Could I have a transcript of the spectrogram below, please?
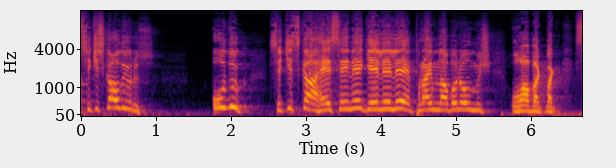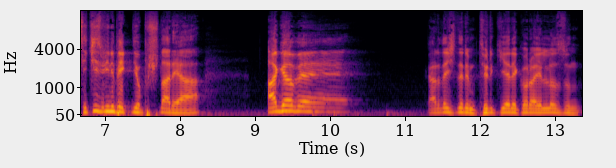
8K alıyoruz. Olduk. 8K HSN GLL Prime'la abone olmuş. Oha bak bak 8000'i bekliyor puşlar ya. Aga be. Kardeşlerim Türkiye rekoru hayırlı olsun.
